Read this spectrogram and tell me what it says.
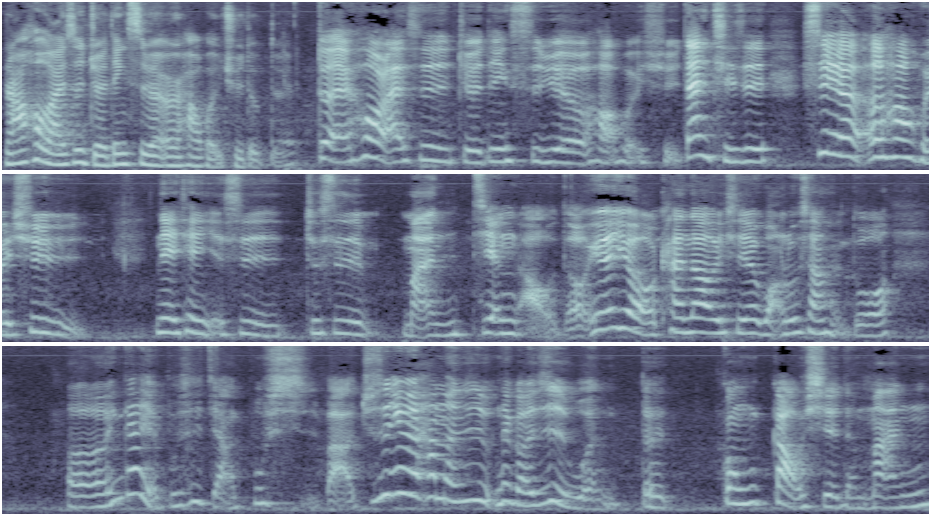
然后后来是决定四月二号回去，对不对？对，后来是决定四月二号回去，但其实四月二号回去那天也是就是蛮煎熬的，因为又有看到一些网络上很多，呃，应该也不是讲不实吧，就是因为他们日那个日文的公告写的蛮。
